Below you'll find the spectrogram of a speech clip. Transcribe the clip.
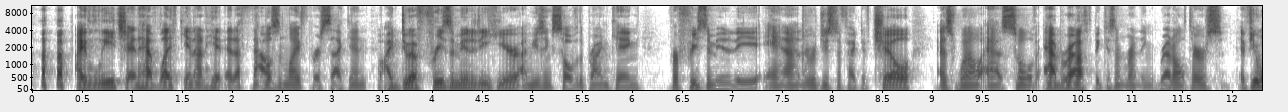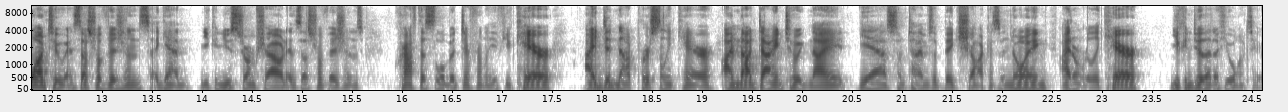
I leech and have life gain on hit at a thousand life per second. I do have freeze immunity here. I'm using Soul of the Brine King for freeze immunity and reduced effective chill, as well as Soul of Abberath because I'm running red altars. If you want to, Ancestral Visions, again, you can use Storm Shroud, Ancestral Visions, craft this a little bit differently if you care. I did not personally care. I'm not dying to ignite. Yeah, sometimes a big shock is annoying. I don't really care. You can do that if you want to.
